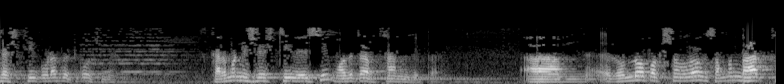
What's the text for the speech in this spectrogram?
షష్ఠి కూడా పెట్టుకోవచ్చు కర్మని షష్ఠి వేసి మొదటి అర్థాన్ని చెప్పారు. రెండో పక్షంలో సంబంధార్థ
